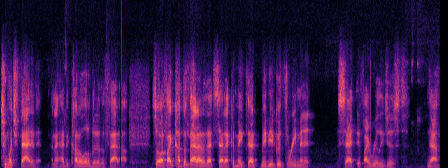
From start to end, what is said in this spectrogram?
too much fat in it, and I had to cut a little bit of the fat out. So if I cut the fat out of that set, I could make that maybe a good three minute set if I really just yeah.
